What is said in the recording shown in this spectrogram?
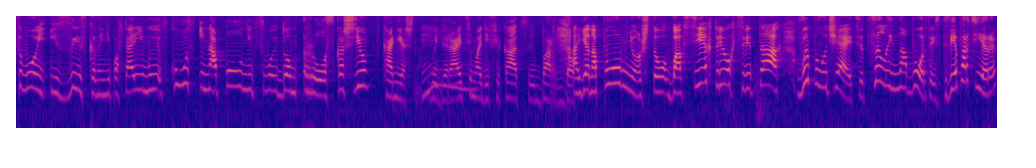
свой изысканный, неповторимый вкус и наполнить свой дом розой роскошью, конечно, mm -hmm. выбирайте модификацию бордо. А я напомню, что во всех трех цветах вы получаете целый набор, то есть две портьеры,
